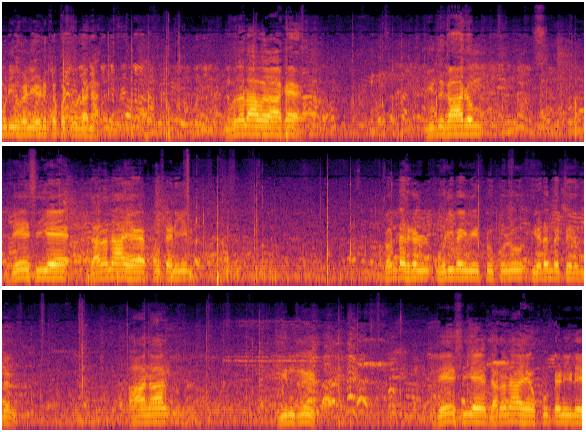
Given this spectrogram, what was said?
முடிவுகள் எடுக்கப்பட்டுள்ளன. முதலாவதாக இதுகாரும் தேசிய ஜனநாயக கூட்டணியில் தொண்டர்கள் உரிமை மீட்பு குழு இடம்பெற்றிருந்தது. ஆனால் இன்று தேசிய ஜனநாயக கூட்டணியிலே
